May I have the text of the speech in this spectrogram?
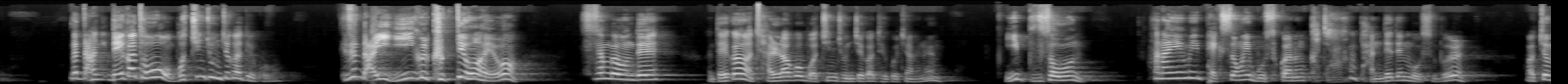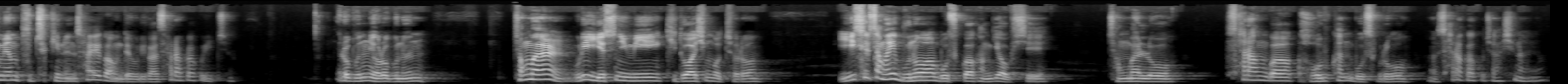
나, 내가 더 멋진 존재가 되고, 그래서 나의 이익을 극대화해요. 세상 가운데 내가 잘나고 멋진 존재가 되고자 하는 이 무서운 하나님의 백성의 모습과는 가장 반대된 모습을 어쩌면 부추기는 사회 가운데 우리가 살아가고 있죠. 여러분, 여러분은 정말 우리 예수님이 기도하신 것처럼 이 세상의 문화와 모습과 관계없이 정말로 사랑과 거룩한 모습으로 살아가고자 하시나요?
